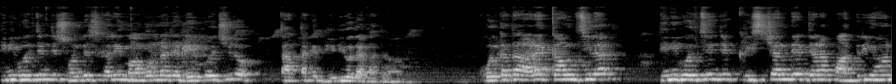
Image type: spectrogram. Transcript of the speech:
তিনি বলছেন যে সন্দেশখালী মা বোনরা যে রেপ হয়েছিল, তার তাকে ভিডিও দেখাতে হবে। কলকাতার আরেক কাউন্সিলর তিনি বলছেন যে খ্রিস্টানদের যারা পাদ্রী হন,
